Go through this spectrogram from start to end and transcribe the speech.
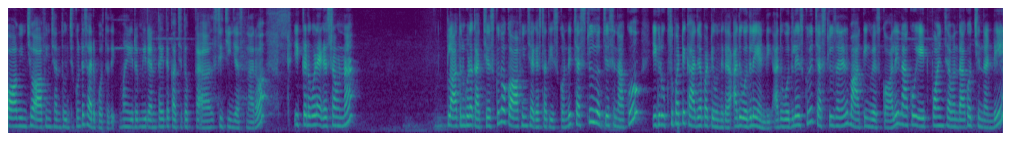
పావు ఇంచు హాఫ్ ఇంచ్ అంత ఉంచుకుంటే సరిపోతుంది. మీరు మీరు ఎంతైతే ఖర్చుతో స్టిచ్చింగ్ చేస్తున్నారో. ఇక్కడ కూడా ఎక్స్ట్రా ఉన్న క్లాత్ని కూడా కట్ చేసుకుని ఒక హాఫ్ ఇంచ్ ఎగస్ట్రా తీసుకోండి. చెస్ట్ లూజ్ వచ్చేసి నాకు ఇక్కడ ఉక్సు పట్టి కాజా పట్టి ఉంది కదా అది వదిలేయండి. అది వదిలేసుకుని చెస్ట్ లూజ్ అనేది మార్కింగ్ వేసుకోవాలి. నాకు ఎయిట్ పాయింట్ సెవెన్ దాకా వచ్చిందండి.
